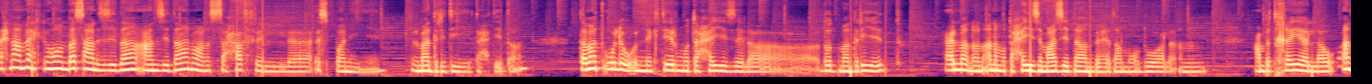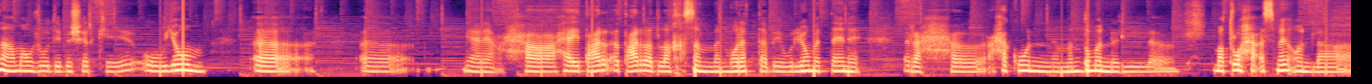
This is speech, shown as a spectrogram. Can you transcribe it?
نحن عم نحكي هون بس عن زيدان عن زيدان وعن الصحافة الإسبانية المدريدية تحديدا. تما تقولوا إني كتير متحيزة ضد مدريد. علما إنه أنا متحيزة مع زيدان بهذا الموضوع لأن عم بتخيل لو أنا موجودة بشركة ويوم آآ آآ يعني حيتعرض لخصم من مرتبي واليوم الثاني رح حكون من ضمن المطروحة أسمائهم ل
